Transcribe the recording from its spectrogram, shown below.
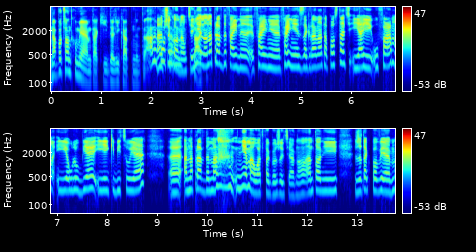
Na początku miałem taki delikatny, ale, Ale potem... przekonał cię. Tak. Nie, no naprawdę fajny, fajnie, fajnie jest zagrana ta postać i ja jej ufam i ją lubię i jej kibicuję. E, A naprawdę ma, nie ma łatwego życia. No. Antoni, że tak powiem,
